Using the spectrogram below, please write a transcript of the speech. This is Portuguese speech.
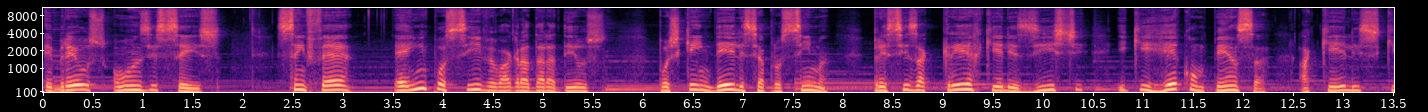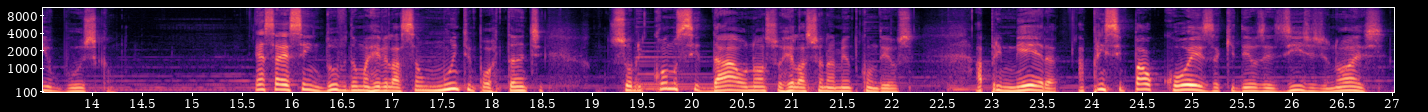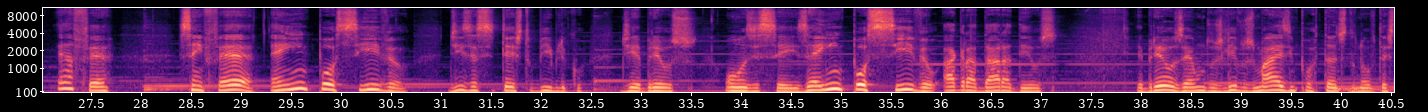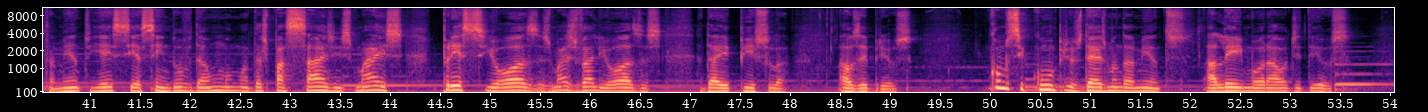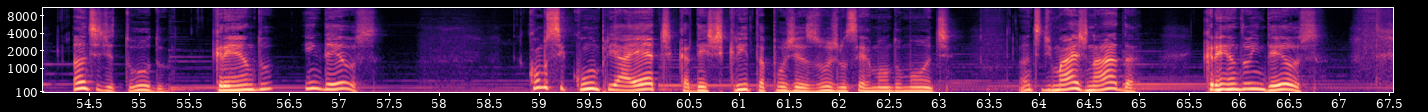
Hebreus 11, 6 Sem fé é impossível agradar a Deus, pois quem dele se aproxima precisa crer que ele existe e que recompensa aqueles que o buscam. Essa é sem dúvida uma revelação muito importante sobre como se dá o nosso relacionamento com Deus. A primeira, a principal coisa que Deus exige de nós é a fé. Sem fé é impossível, diz esse texto bíblico de Hebreus 11:6. É impossível agradar a Deus. Hebreus é um dos livros mais importantes do Novo Testamento e esse é sem dúvida uma das passagens mais preciosas, mais valiosas da epístola aos Hebreus. Como se cumpre os dez mandamentos, a lei moral de Deus? Antes de tudo, crendo em Deus. Como se cumpre a ética descrita por Jesus no Sermão do Monte? Antes de mais nada, crendo em Deus.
